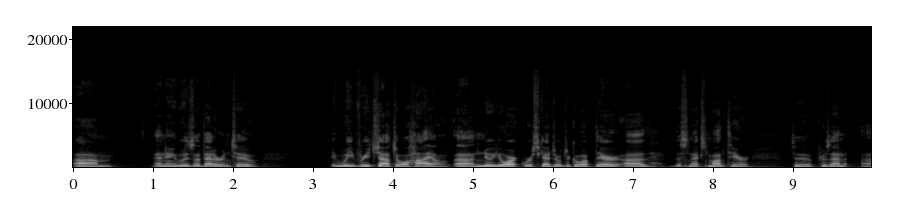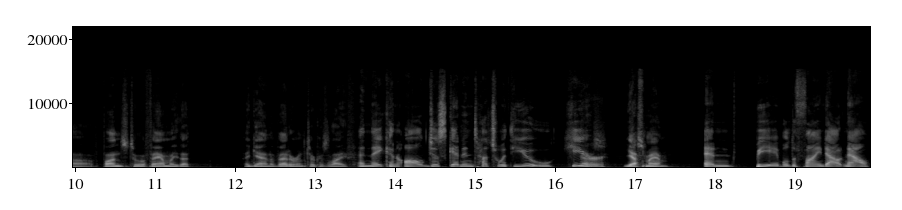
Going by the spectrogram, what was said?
um, and he was a veteran too we've reached out to Ohio, uh, New York. We're scheduled to go up there uh, this next month here to present uh, funds to a family that, again, a veteran took his life. And they can all just get in touch with you here. Yes, yes ma'am. And be able to find out now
